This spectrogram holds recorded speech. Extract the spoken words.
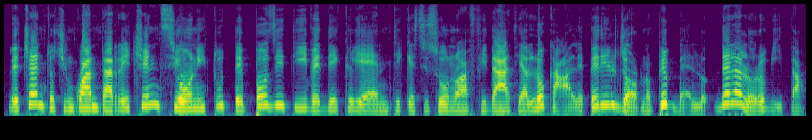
le 150 recensioni tutte positive dei clienti che si sono affidati al locale per il giorno più bello della loro vita.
